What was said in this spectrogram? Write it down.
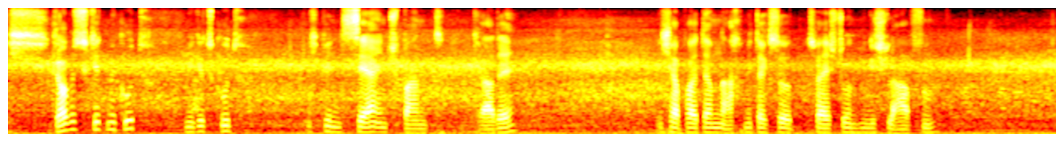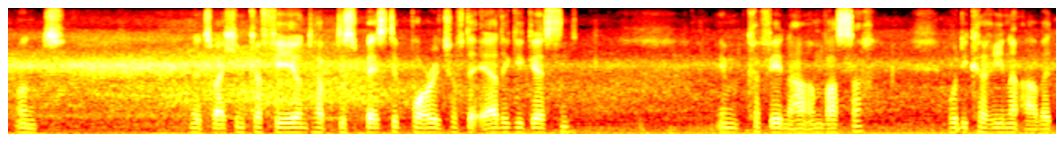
Ich glaube, es geht mir gut. Mir geht's gut. Ich bin sehr entspannt gerade. Ich habe heute am Nachmittag so zwei Stunden geschlafen und jetzt war ich im Café und habe das beste Porridge auf der Erde gegessen. Im Café nah am Wasser, wo die Karina arbeitet.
